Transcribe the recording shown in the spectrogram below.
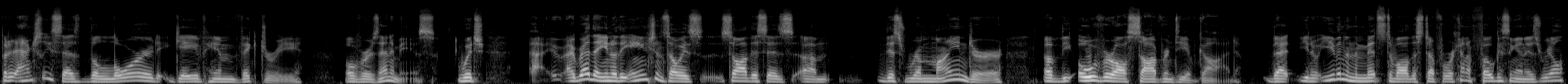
But it actually says the Lord gave him victory over his enemies, which I, read that, you know, the ancients always saw this as um, this reminder of the overall sovereignty of God. That, you know, even in the midst of all this stuff where we're kind of focusing on Israel,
